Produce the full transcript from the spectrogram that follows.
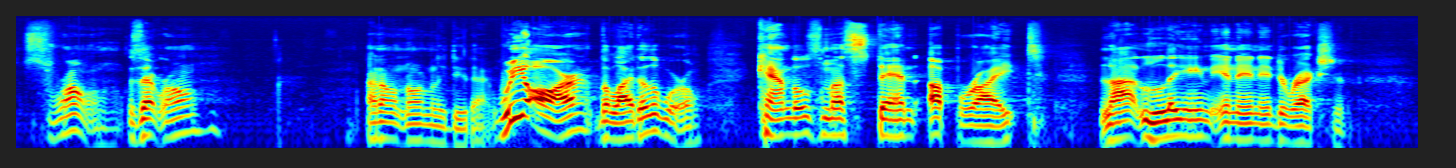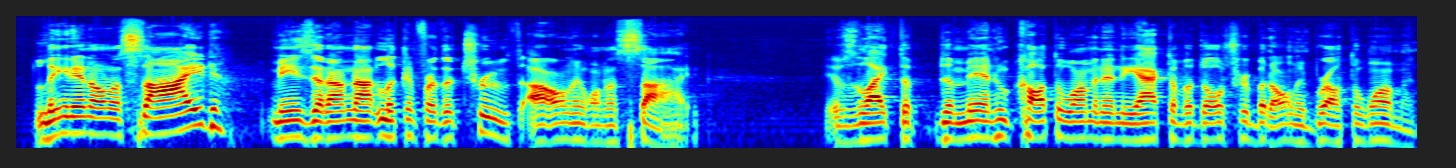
It's wrong. Is that wrong? I don't normally do that. We are the light of the world. Candles must stand upright, not lean in any direction. Leaning on a side means that I'm not looking for the truth, I only want a side. It was like the, the men who caught the woman in the act of adultery but only brought the woman.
